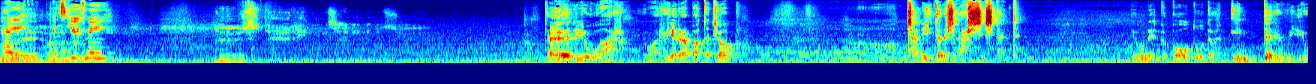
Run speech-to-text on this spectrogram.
Hey, excuse me. There you are. You are here about the job. Uh, janitor's assistant. You need to go to the interview.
